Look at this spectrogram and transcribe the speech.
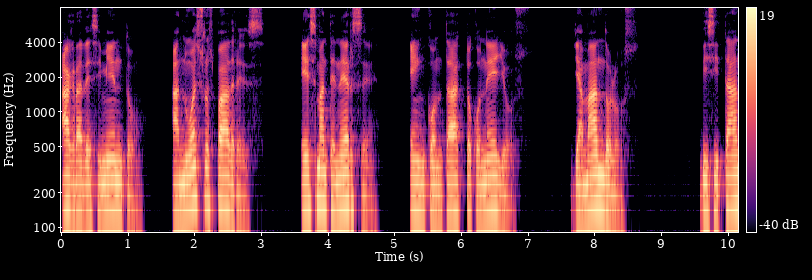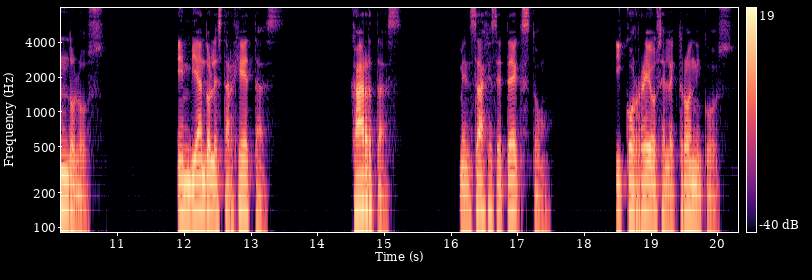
agradecimiento a nuestros padres es mantenerse en contacto con ellos, llamándolos, visitándolos, enviándoles tarjetas, cartas, mensajes de texto, y correos electrónicos.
